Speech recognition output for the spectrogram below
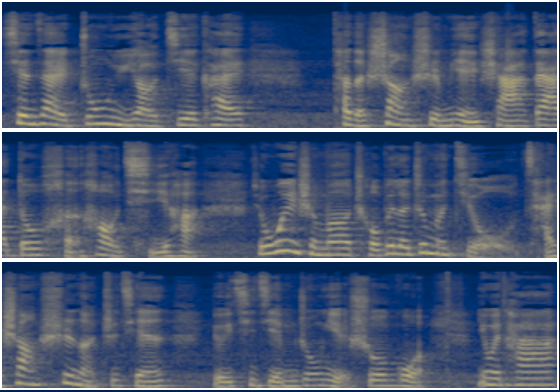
现在终于要揭开它的上市面纱，大家都很好奇哈，就为什么筹备了这么久才上市呢？之前有一期节目中也说过，因为它。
